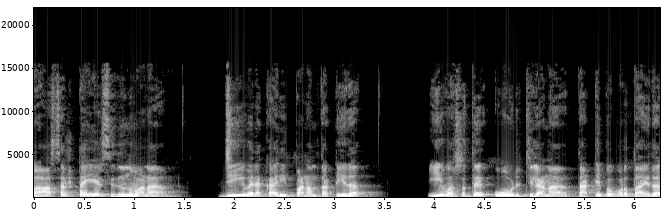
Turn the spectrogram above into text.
ബാസൽ ടയേഴ്സിൽ നിന്നുമാണ് ജീവനക്കാരി പണം തട്ടിയത്. ഈ വർഷത്തെ ഓഡിറ്റിലാണ് തട്ടിപ്പ് പുറത്തായത്.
